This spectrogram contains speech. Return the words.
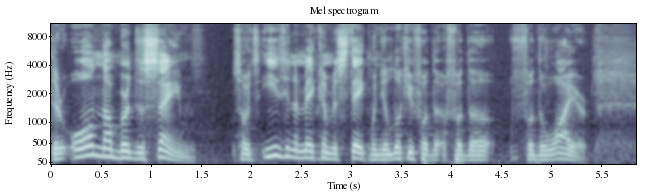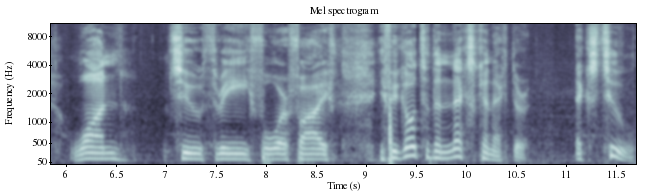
They're all numbered the same. So it's easy to make a mistake when you're looking for the for the for the wire. One, two, three, four, five. If you go to the next connector, X2,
